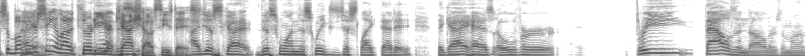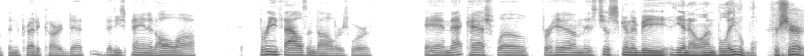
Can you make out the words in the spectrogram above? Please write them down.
So, Bubba, I- you're seeing a lot of thirty year yeah, this- cash outs these days. I just got this one this week's just like that. It, the guy has over three thousand dollars a month in credit card debt that he's paying it all off. Three thousand dollars worth. And that cash flow for him is just going to be, you know, unbelievable for sure.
